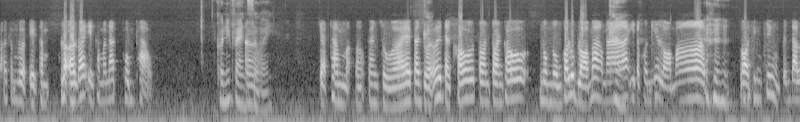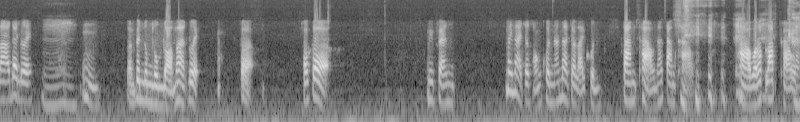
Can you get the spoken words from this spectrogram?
ร้อยตำรวจเอกธรรมเอ่อร้อยเอกธรรมนัฐพรหมเผ่า คนนี้แฟนเออสวย จะทำเอ่อแฟนสวยแฟนสวยเอ้ยแต่เขาตอนตอนเขาหนุ่มๆเขารูปหล่อมากนะค่ะอีแต่คนนี้หล่อมากหล่อจริงๆ เป็นดาราได้เลยอืมอืมตอนเป็นหนุ่มๆหล่อมากด้วย ก็เขาก็ มีแฟนไม่น่าจะสองคนนะน่าจะหลายคนตามข่าวนะ ตามข่าว ข่าวลับๆข่าวครับ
